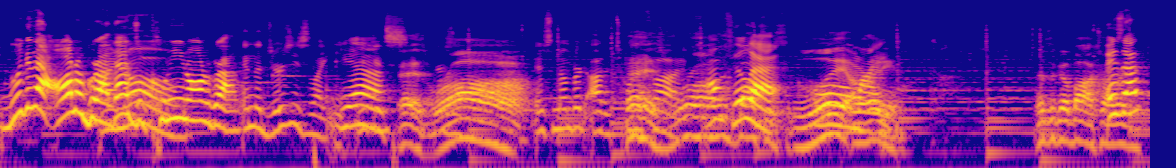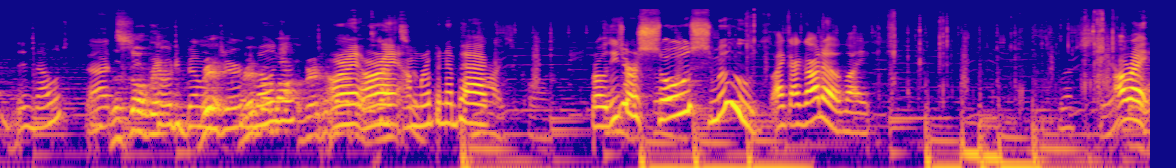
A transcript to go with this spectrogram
Look at that autograph. I That's a clean autograph. And the jersey's like. Yeah. can That is there's- raw. It's numbered out of That is 25. raw. I don't This feel box that. is lit Oh my. That's a good box. Is already. that is that what? That's Let's go, rip. Cody Bellinger. rip, rip, Bellinger? rip, rip it All right, back all up. right. That's I'm ripping it back. Nice card. Bro, these are so smooth. Like I gotta like. All right.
